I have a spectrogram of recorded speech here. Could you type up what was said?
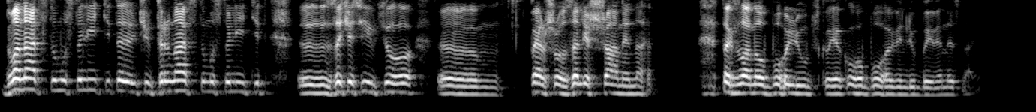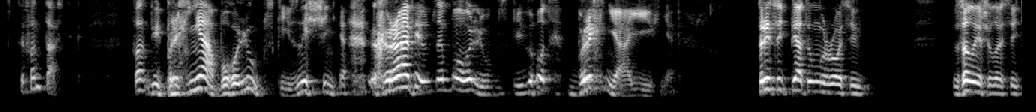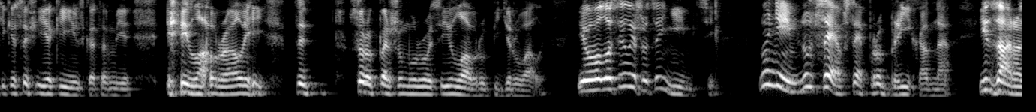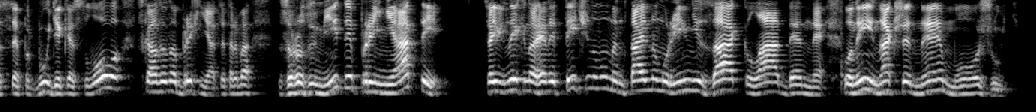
12 столітті чи в 13 столітті е, за часів цього е, першого залішанина, так званого Боголюбського, якого Бога він любив, я не знаю. Це фантастика. І брехня боголюбський, знищення храмів це боголюбський. Ну, от брехня їхня. В 35-му році залишилася тільки Софія Київська там і, і Лавра, але і в 41-му році і Лавру підірвали. І оголосили, що це німці. Ну, нім, ну все, все пробріхана. І зараз це будь-яке слово сказано брехня. Це треба зрозуміти, прийняти. Це в них на генетичному, ментальному рівні закладене. Вони інакше не можуть.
